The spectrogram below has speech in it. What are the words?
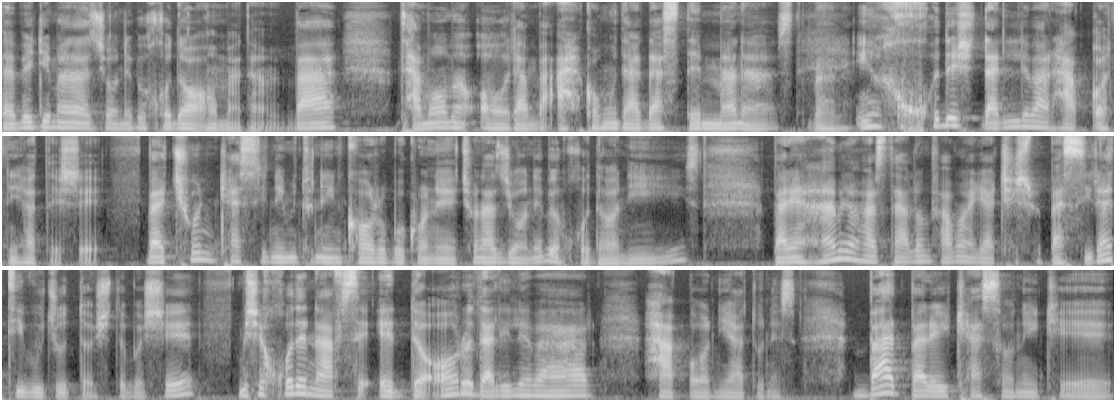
و بگه من از جانب خدا آمدم و تمام عالم و احکامو در دست من است بله. این خودش دلیل بر حقانیتشه و چون کسی نمی‌تونه این کار رو بکنه چون از جانب خدا نیست برای همین هم هست تعالی اگر چشم بصیرتی وجود داشته باشه میشه خود نفس ادعا رو دلیل بر حقانیت دونست بعد برای کسانی که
